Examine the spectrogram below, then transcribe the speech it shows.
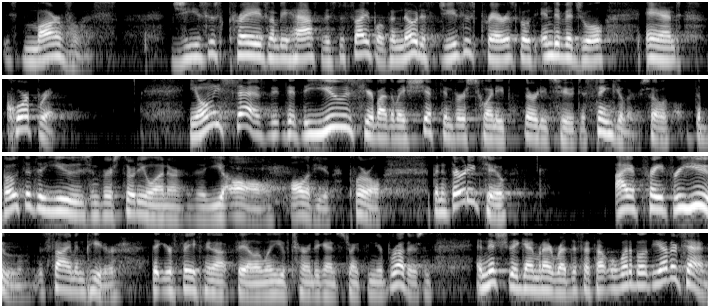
It's marvelous. Jesus prays on behalf of his disciples. And notice, Jesus' prayer is both individual and corporate. He only says that the, the here, by the way, shift in verse 20, 32 to singular. So the, both of the yous in verse 31 are the y'all, all of you, plural. But in 32, I have prayed for you, Simon Peter, that your faith may not fail, and when you've turned again, strengthen your brothers. And initially, again, when I read this, I thought, well, what about the other 10?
